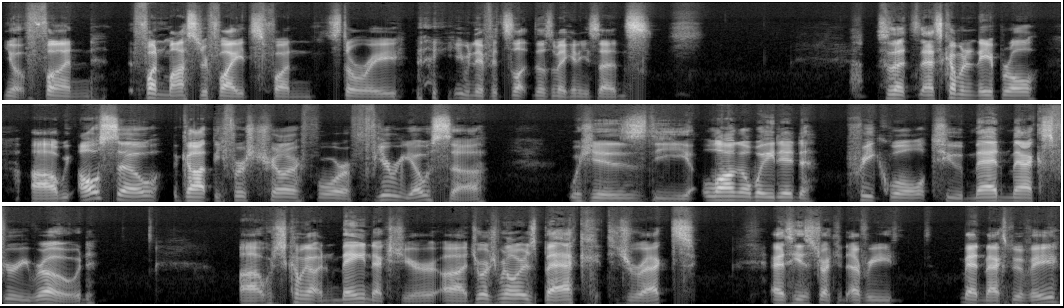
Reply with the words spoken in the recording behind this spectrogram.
you know fun fun monster fights, fun story, even if it doesn't make any sense. So that's that's coming in April. Uh, we also got the first trailer for Furiosa, which is the long-awaited prequel to Mad Max Fury Road, uh, which is coming out in May next year. Uh, George Miller is back to direct, as he's directed every Mad Max movie.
